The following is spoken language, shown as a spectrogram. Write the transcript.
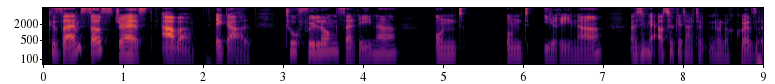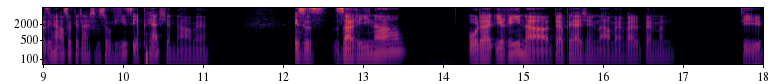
Because I'm so stressed. Aber egal. Tuchfühlung, Sarina und, und Irina. Was ich mir auch so gedacht habe, nur noch kurz, also ich mir auch so gedacht habe, so, wie ist ihr Pärchenname? Ist es Sarina oder Irina, der Pärchenname? Weil, wenn man die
